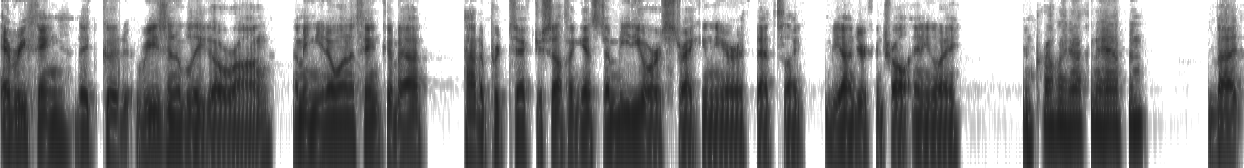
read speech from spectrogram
everything that could reasonably go wrong I mean, you don't want to think about how to protect yourself against a meteor striking the earth. That's like beyond your control anyway, and probably not going to happen. But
